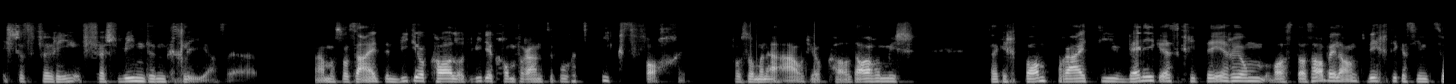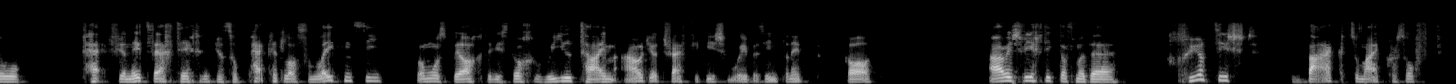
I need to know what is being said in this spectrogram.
ist das verschwindend klein. Also, wenn man so sagt, ein Videocall oder Videokonferenzen brauchen es x-fache von so einem Audio-Call. Darum ist, sage ich, Bandbreite weniger ein Kriterium, was das anbelangt. Wichtiger sind so für Netzwerktechniker so Packet Loss und Latency. Man muss beachten, wie es doch Real-Time Audio-Traffic ist, wo über das Internet geht. Auch ist wichtig, dass man den kürzesten Weg zu Microsoft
